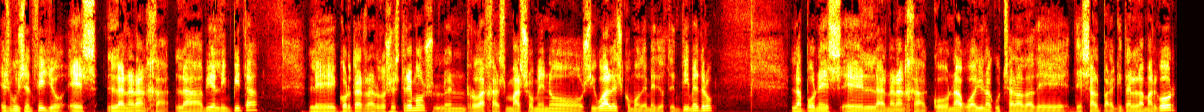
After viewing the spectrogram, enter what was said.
Es muy sencillo. Es la naranja, la bien limpita. Le cortas los dos extremos en rodajas más o menos iguales, como de medio centímetro. La pones eh, la naranja con agua y una cucharada de, de sal para quitar el amargor.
